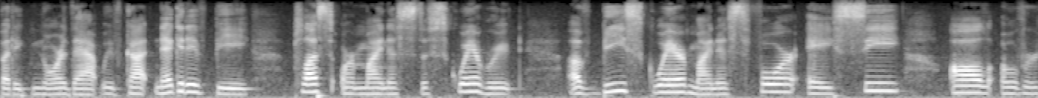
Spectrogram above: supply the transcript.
but ignore that. We've got negative B plus or minus the square root of B squared minus 4AC all over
